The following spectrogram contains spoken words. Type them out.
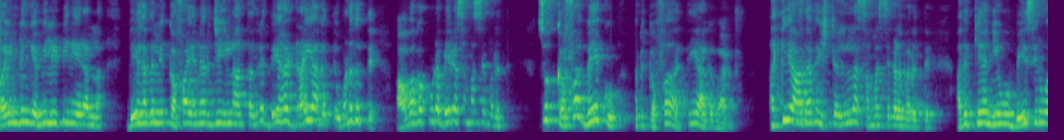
ಬೈಂಡಿಂಗ್ ಎಬಿಲಿಟಿನೇ ಇರಲ್ಲ. ದೇಹದಲ್ಲಿ ಕಫ ಎನರ್ಜಿ ಇಲ್ಲ ಅಂತಂದ್ರೆ ದೇಹ ಡ್ರೈ ಆಗುತ್ತೆ, ಒಣಗುತ್ತೆ. ಆವಾಗ ಕೂಡ ಬೇರೆ ಸಮಸ್ಯೆ ಬರುತ್ತೆ. ಸೊ ಕಫ ಬೇಕು ಬಟ್ ಕಫ ಅತಿ ಆಗಬಾರದು. ಅತಿ ಆದಾಗ ಇಷ್ಟೆಲ್ಲ ಸಮಸ್ಯೆಗಳು ಬರುತ್ತೆ. ಅದಕ್ಕೆ ನೀವು ಬೇಯಿಸಿರುವ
